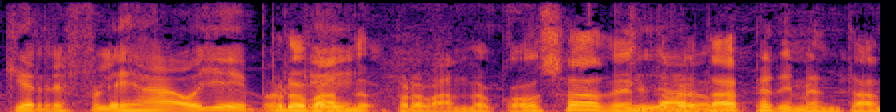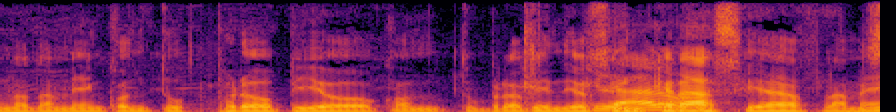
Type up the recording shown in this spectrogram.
que refleja, oye, porque- Probando, probando cosas dentro Claro. de tal, experimentando también con tus propios, con tu propia idiosincrasia O flamenca.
